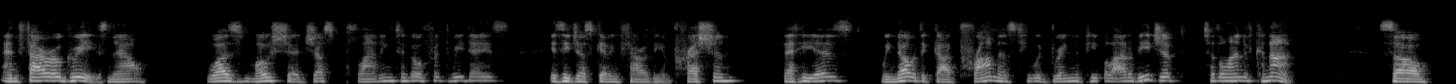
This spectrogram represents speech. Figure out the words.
And Pharaoh agrees. Now, was Moshe just planning to go for three days? Is he just giving Pharaoh the impression that he is? We know that God promised he would bring the people out of Egypt to the land of Canaan. So,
